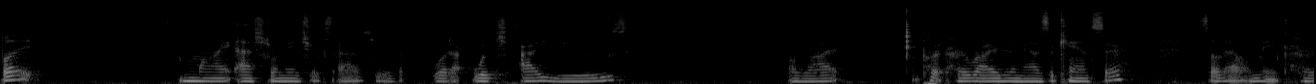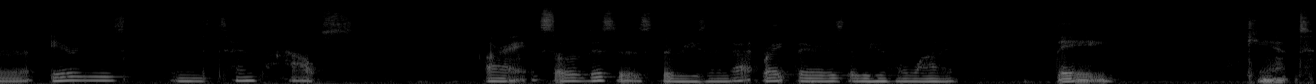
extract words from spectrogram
But my Astromatrix apps, with what I, which I use a lot, put her rising as a Cancer, so that will make her Aries in the tenth house. All right, so this is the reason. That right there is the reason why they can't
